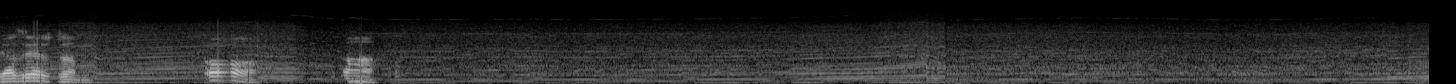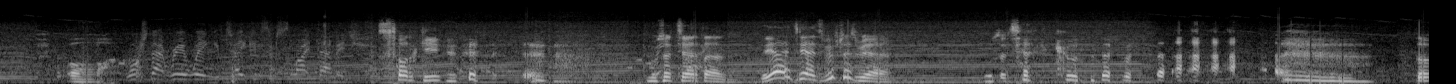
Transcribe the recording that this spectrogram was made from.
Ja zjeżdżam. O! Aha. O, Watch that rear wing, you've taken some slight damage. sorki. Muszę cię ten... Jedź, jedź, wyprzedź mnie. Muszę cię, kurde... To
